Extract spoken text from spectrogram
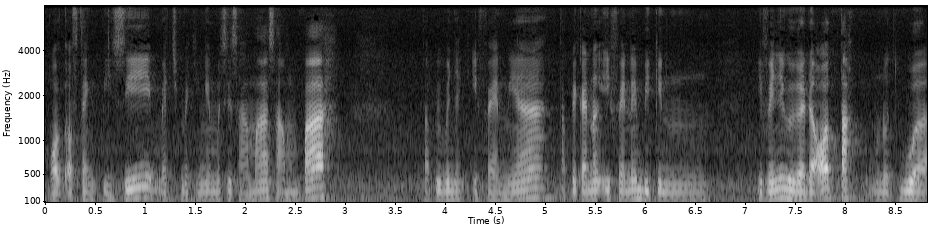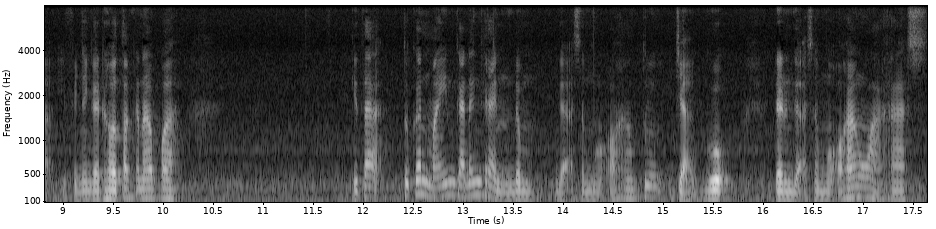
World of Tank PC matchmakingnya masih sama sampah tapi banyak eventnya. Tapi kadang eventnya bikin eventnya juga gak ada otak menurut gua. Eventnya gak ada otak kenapa? Kita tuh kan main kadang random. Nggak semua orang tuh jago dan nggak semua orang waras.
